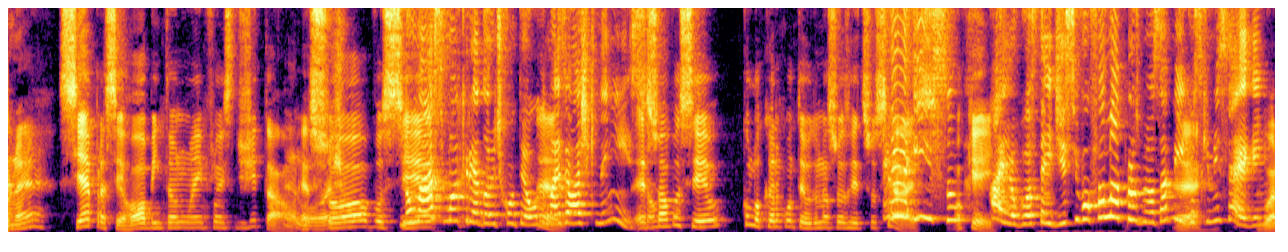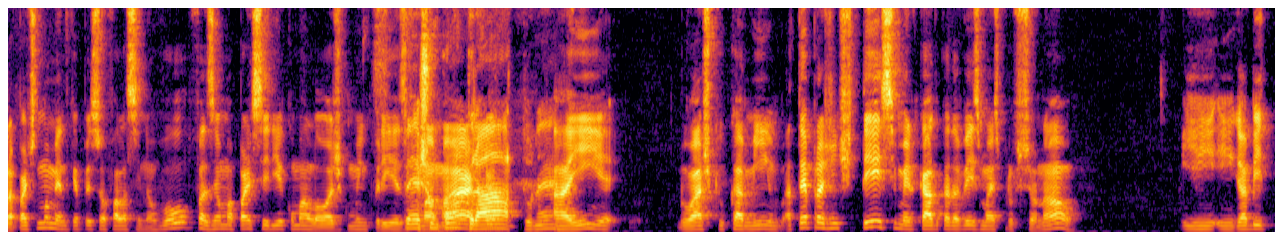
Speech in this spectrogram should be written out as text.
É. né? Se é pra ser hobby, então não é influência digital. É É, só você. No máximo, uma criadora de conteúdo, É. mas eu acho que nem isso. É só você colocando conteúdo nas suas redes sociais. É isso. Ok. Ah, eu gostei disso e vou falar pros meus amigos É. que me seguem. Agora, a partir do momento que a pessoa fala assim, não vou fazer uma parceria com uma loja, com uma empresa, Fecha com um uma marca, contrato, né? aí é- eu acho que o caminho, até pra gente ter esse mercado cada vez mais profissional, e, e Gabi,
